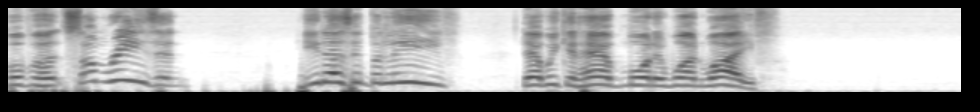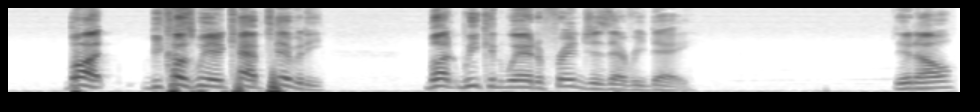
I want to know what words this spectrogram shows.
But for some reason, he doesn't believe that we can have more than one wife. But because we're in captivity, but we can wear the fringes every day. You know,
